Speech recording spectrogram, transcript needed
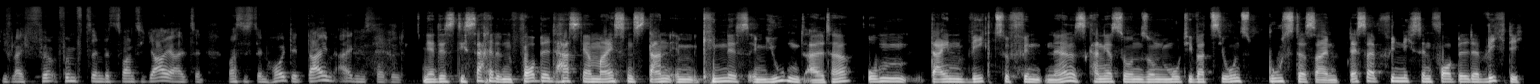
die vielleicht fü- 15 bis 20 Jahre alt sind. Was ist denn heute dein eigenes Vorbild? Ja, das ist die Sache. Ein Vorbild hast du ja meistens dann im Kindes-, im Jugendalter, um deinen Weg zu finden. Ja? Das kann ja so ein, so ein Motivationsbooster sein. Deshalb finde ich, sind Vorbilder wichtig.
